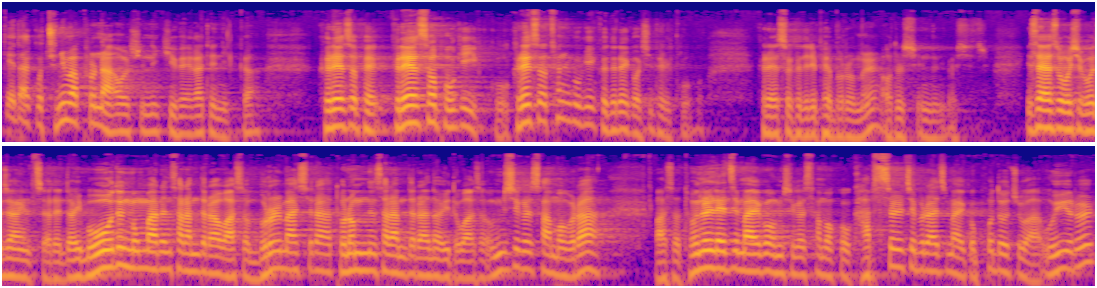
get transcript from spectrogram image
깨닫고 주님 앞으로 나올 수 있는 기회가 되니까 그래서 배, 그래서 복이 있고 그래서 천국이 그들의 것이 되고 그래서 그들이 배부름을 얻을 수 있는 것이죠. 이사야서 55장 1절에 너희 모든 목마른 사람들아 와서 물을 마시라. 돈 없는 사람들아 너희도 와서 음식을 사 먹으라. 와서 돈을 내지 말고 음식을 사 먹고 값을 지불하지 말고 포도주와 우유를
